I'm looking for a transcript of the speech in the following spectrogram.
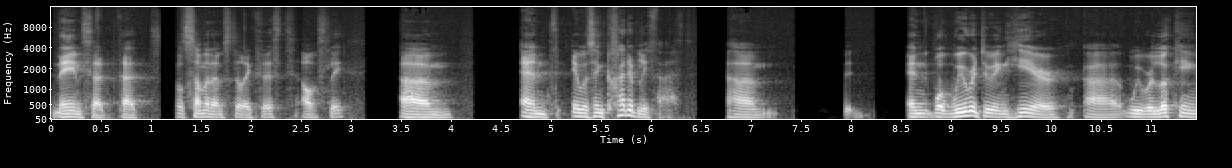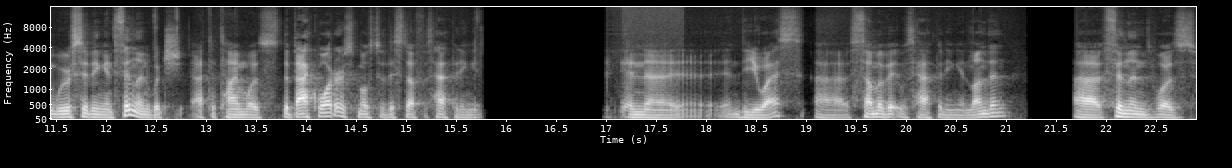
names that, that, well, some of them still exist, obviously. Um, and it was incredibly fast. Um, and what we were doing here, uh, we were looking, we were sitting in Finland, which at the time was the backwaters. Most of this stuff was happening in, in, uh, in the US. Uh, some of it was happening in London. Uh, Finland was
